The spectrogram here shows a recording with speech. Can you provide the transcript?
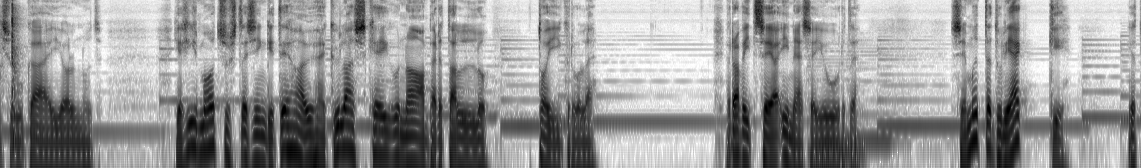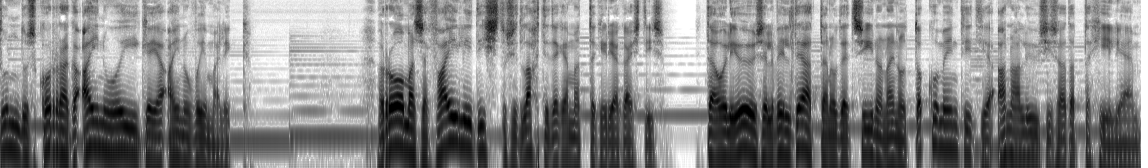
isu ka ei olnud. ja siis ma otsustasingi teha ühe külaskäigu naabertallu Toigrule, ravitseja Inese juurde. see mõte tuli äkki ja tundus korraga ainuõige ja ainuvõimalik. Roomase failid istusid lahti tegemata kirjakastis. ta oli öösel veel teatanud, et siin on ainult dokumendid ja analüüsi saadab ta hiljem.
